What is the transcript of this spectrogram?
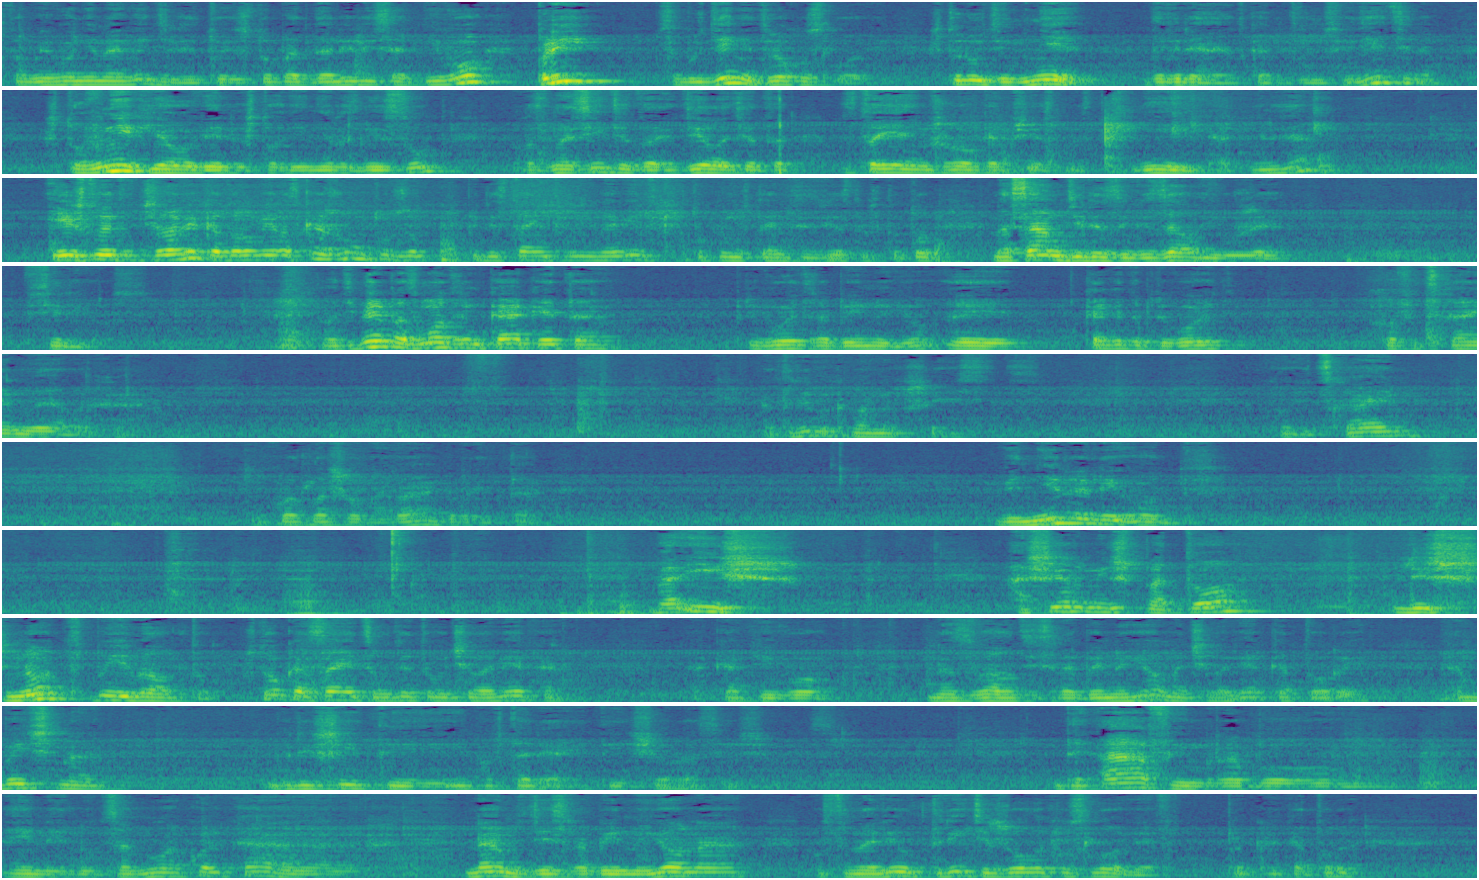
чтобы его ненавидели, то есть чтобы отдалились от него при соблюдении трех условий. Что люди мне доверяют как двум свидетелям, что в них я уверен, что они не разнесут, разносить это, делать это состоянием широкой общественности никак нельзя. И что этот человек, которому я расскажу, он тут же перестанет его ненавидеть, как только ему станет известно, что тот на самом деле завязал и уже всерьез. Вот теперь посмотрим, как это приводит Рабейну э, как это приводит Хофицхайм Ле Аллаха. Отрывок номер 6. Хофицхайм, Кот Лашонара, говорит так. Венира ли от Баиш Ашер Мишпато Лишнот Боевалту. Что касается вот этого человека, как его назвал здесь Рабейну Йона, человек, который обычно грешит и, и повторяет, и еще раз, и еще раз. Деаф им рабо эйнену цануа колька. Нам здесь Рабейну Йона установил три тяжелых условия, про которых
